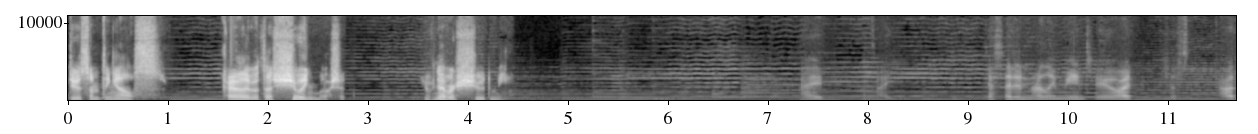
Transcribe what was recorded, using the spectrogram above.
do something else. Kind of like with a shooing motion. You've never shooed me. I, I guess I didn't really mean to. I just got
